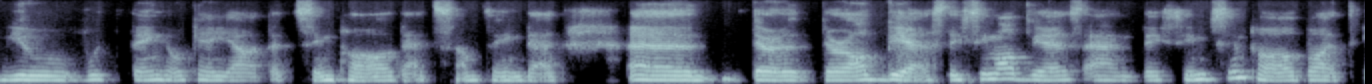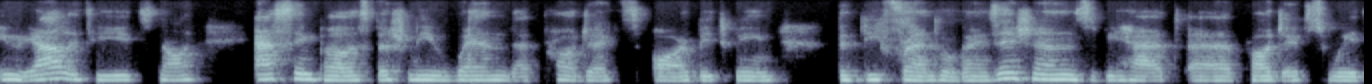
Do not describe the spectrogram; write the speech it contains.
you would think, okay, yeah, that's simple. That's something that uh, they're they're obvious. They seem obvious and they seem simple, but in reality, it's not as simple, especially when the projects are between the different organizations. We had uh, projects with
